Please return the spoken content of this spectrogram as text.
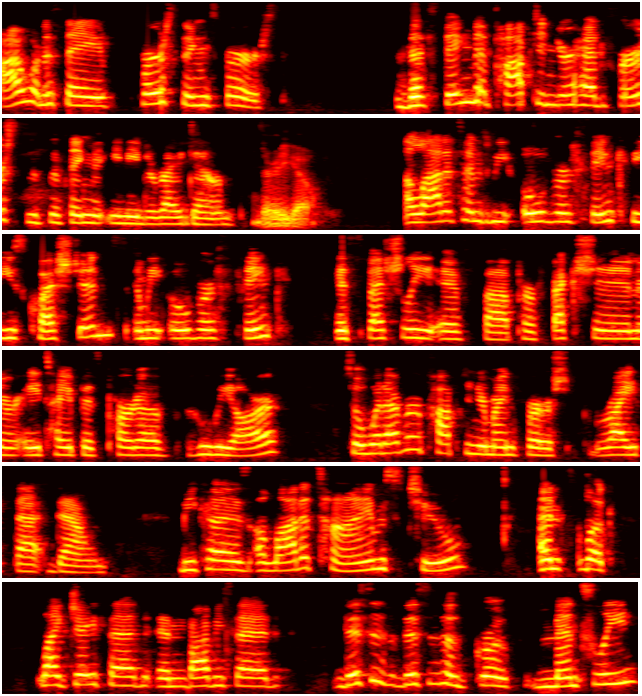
I want to say first things first. The thing that popped in your head first is the thing that you need to write down. There you go. A lot of times we overthink these questions and we overthink, especially if uh, perfection or A type is part of who we are. So, whatever popped in your mind first, write that down. Because a lot of times, too, and look, like Jay said and Bobby said, this is this is a growth mentally,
